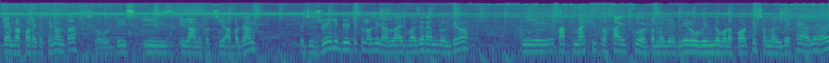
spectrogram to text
चाहिँ क्यामेरा परेको थिएन नि त। सो दिस इज इलामको चिया बगान विच इज रियली ब्युटिफुल अझै घाम लागेको चाहिँ राम्रो हुन्थ्यो। अनि यो यता माथिको साइडकोहरू त मैले मेरो विन्डोबाट पर्थ्यो सो मैले देखाइहालेँ है।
